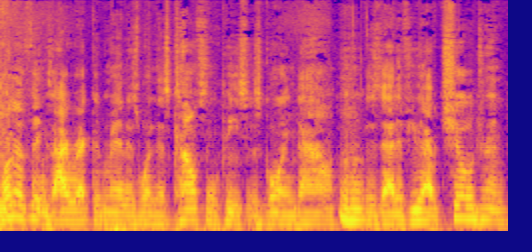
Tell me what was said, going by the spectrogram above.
one of the things I recommend is when this counseling piece is going down, Mm-hmm. is that if you have children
